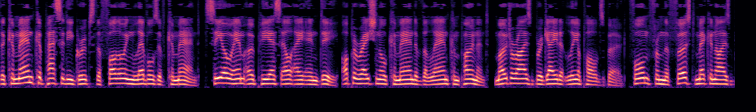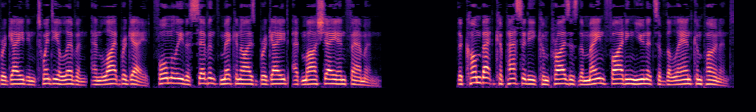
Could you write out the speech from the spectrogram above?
The command capacity groups the following levels of command: COMOPSLAND, operational command of the land component, motorized brigade at Leopoldsburg, formed from the 1st Mechanized Brigade in 2011, and Light Brigade, formerly the 7th Mechanized Brigade at Marche en Famenne. The combat capacity comprises the main fighting units of the land component.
